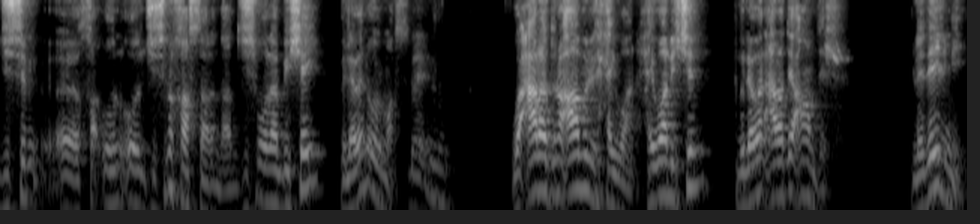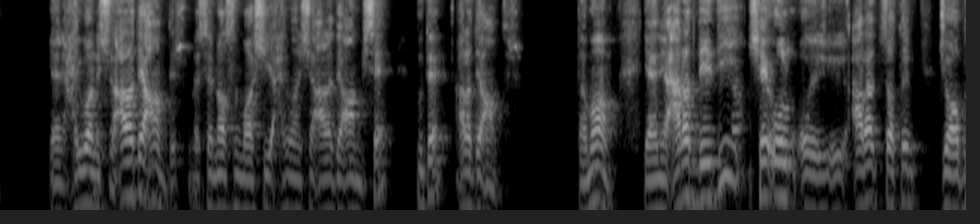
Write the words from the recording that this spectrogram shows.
cisim e, o, o cismin haslarından. Cisim olan bir şey müleven olmaz. Ve aradun amülül hayvan. Hayvan için müleven aradi amdır. Öyle değil mi? Yani hayvan için aradi amdır. Mesela nasıl vahşi hayvan için aradi am ise bu da aradi amdır. Tamam. Yani arad dediği şey ol, e, arad zaten cevap,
